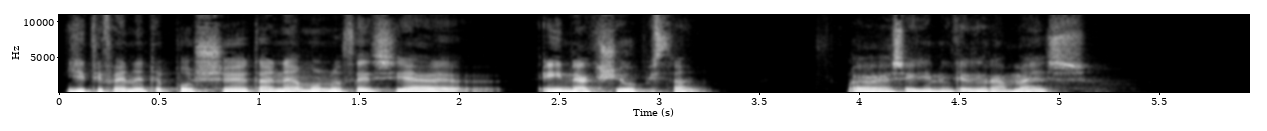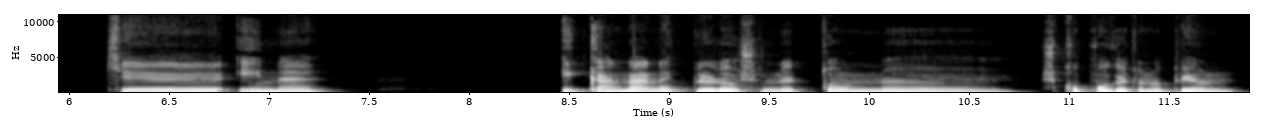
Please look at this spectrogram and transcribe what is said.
γιατί φαίνεται πως ε, τα νέα μονοθέσια είναι αξιόπιστα σε γενικές γραμμές και είναι ικανά να εκπληρώσουν τον σκοπό για τον οποίο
